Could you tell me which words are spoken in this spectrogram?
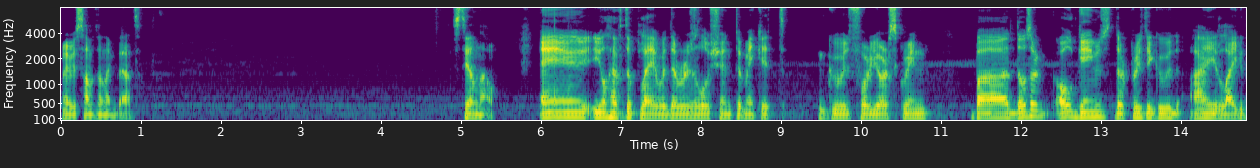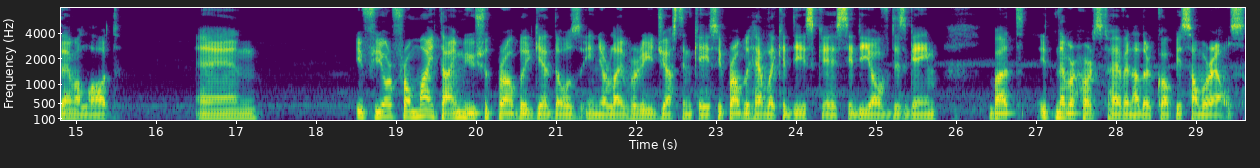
Maybe something like that. Still no. And you'll have to play with the resolution to make it good for your screen. But those are old games, they're pretty good. I like them a lot. And if you're from my time, you should probably get those in your library just in case. You probably have like a disc, a CD of this game, but it never hurts to have another copy somewhere else.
